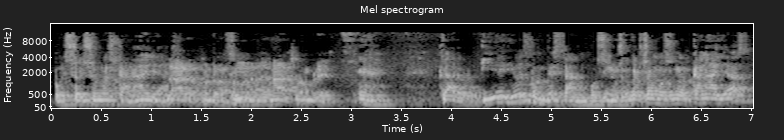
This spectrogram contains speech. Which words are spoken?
pues sois unos canallas. Claro, con razón, Sí. además, hombre. Claro, y ellos contestaron, pues si nosotros somos unos canallas,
